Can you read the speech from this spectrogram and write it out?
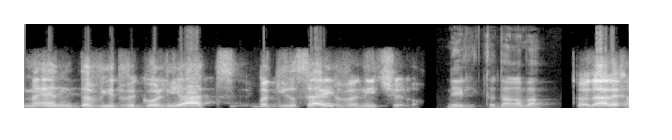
מעין דוד וגוליית בגרסה היוונית שלו. ניל, תודה רבה. תודה לך.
